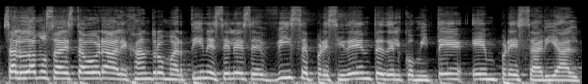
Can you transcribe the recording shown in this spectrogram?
Saludamos a esta hora a Alejandro Martínez, él es vicepresidente del Comité Empresarial.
